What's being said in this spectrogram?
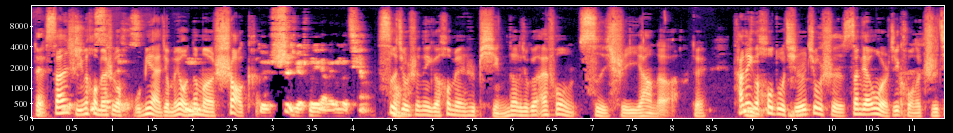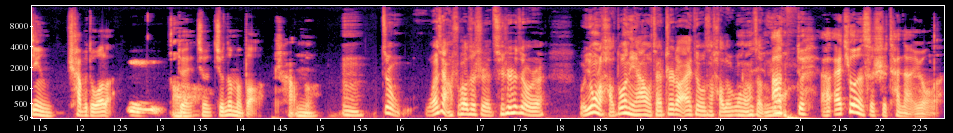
对，三是因为后面是个弧面，就没有那么 shock，对，视觉冲击感没那么强。四就是那个后面是平的了，就跟 iPhone 四是一样的了，对。它那个厚度其实就是三点五耳机孔的直径差不多了，嗯，对，就就那么薄，差不多，嗯，就我想说的是，其实就是我用了好多年，我才知道 iTunes 好多功能怎么用啊，对啊，iTunes 是太难用了，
